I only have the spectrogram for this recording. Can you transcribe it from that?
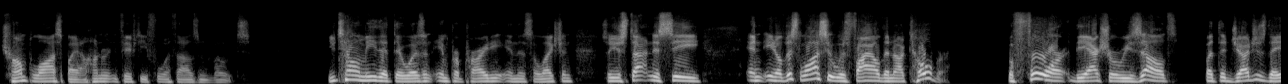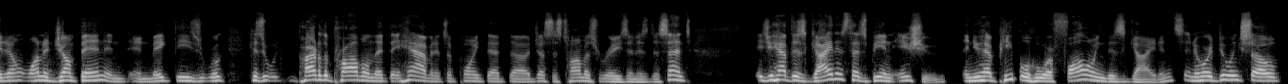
Trump lost by 154,000 votes. You telling me that there was an impropriety in this election? So you're starting to see, and you know, this lawsuit was filed in October before the actual results but the judges they don't want to jump in and, and make these because part of the problem that they have and it's a point that uh, justice thomas raised in his dissent is you have this guidance that's being issued and you have people who are following this guidance and who are doing so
